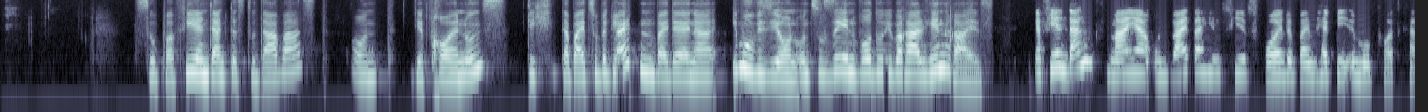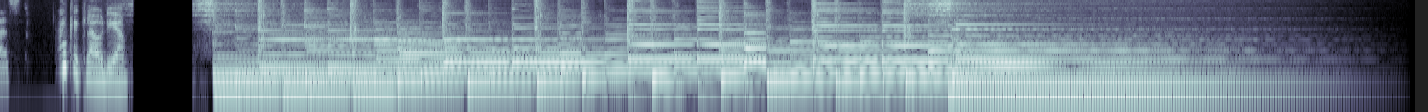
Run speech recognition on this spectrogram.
Super, vielen Dank, dass du da warst und wir freuen uns, dich dabei zu begleiten bei deiner Immovision und zu sehen, wo du überall hinreist. Ja, vielen Dank, Maja, und weiterhin viel Freude beim Happy Immo Podcast. Danke, Claudia.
